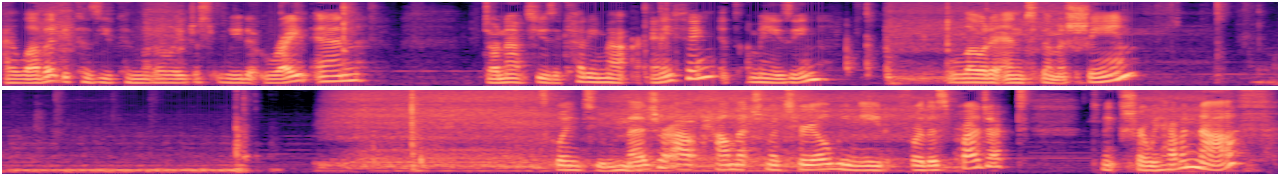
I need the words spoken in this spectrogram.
I love it because you can literally just weed it right in. Don't have to use a cutting mat or anything. It's amazing. Load it into the machine. It's going to measure out how much material we need for this project to make sure we have enough.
